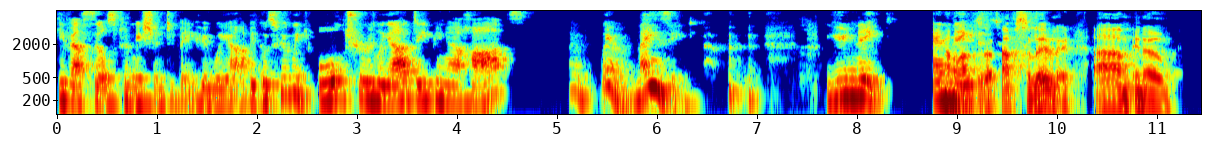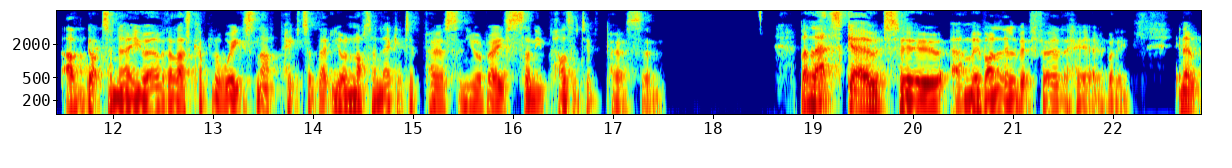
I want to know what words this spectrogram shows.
give ourselves permission to be who we are because who we all truly are deep in our hearts, oh, we're amazing, unique. and oh, needed. Absolutely. Um, you know, I've got to know you over the last couple of weeks and I've picked up that you're not a negative person. You're a very sunny, positive person. But let's go to uh, move on a little bit further here, everybody. You know,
